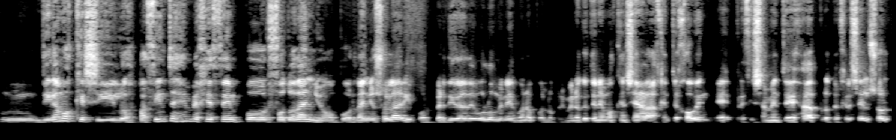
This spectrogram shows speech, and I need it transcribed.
digamos que si los pacientes envejecen por fotodaño o por daño solar y por pérdida de volúmenes, bueno, pues lo primero que tenemos que enseñar a la gente joven eh, precisamente es a protegerse del sol,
